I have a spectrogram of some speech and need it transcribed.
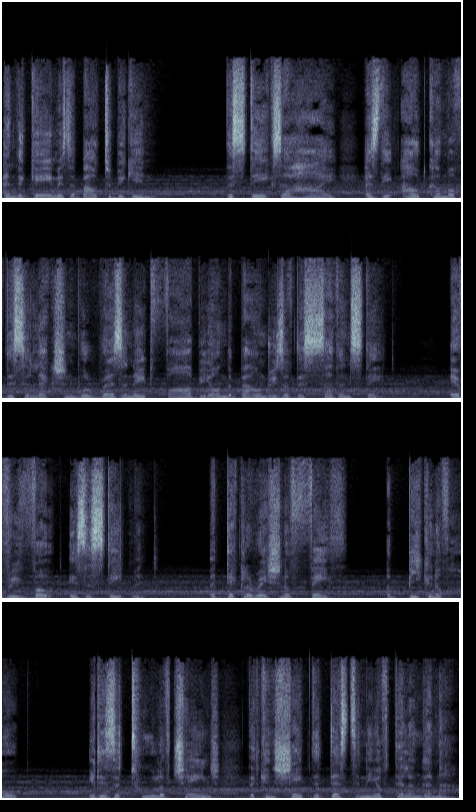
and the game is about to begin. The stakes are high as the outcome of this election will resonate far beyond the boundaries of this southern state. Every vote is a statement, a declaration of faith, a beacon of hope, it is a tool of change that can shape the destiny of Telangana.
